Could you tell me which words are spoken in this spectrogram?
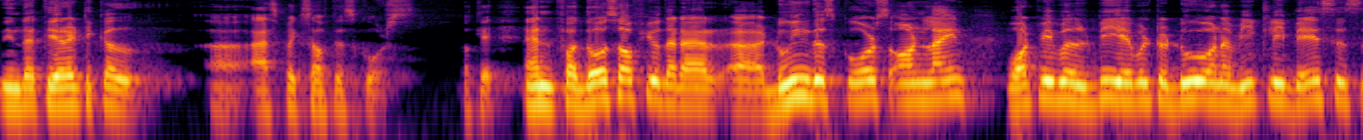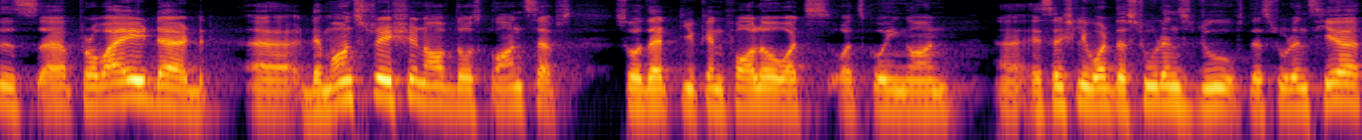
in the theoretical uh, aspects of this course. Okay. And for those of you that are uh, doing this course online, what we will be able to do on a weekly basis is uh, provide demonstration of those concepts so that you can follow what's what's going on. Uh, essentially, what the students do, the students here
